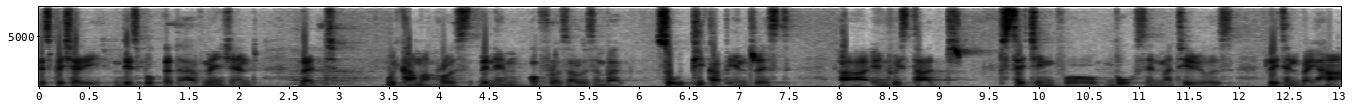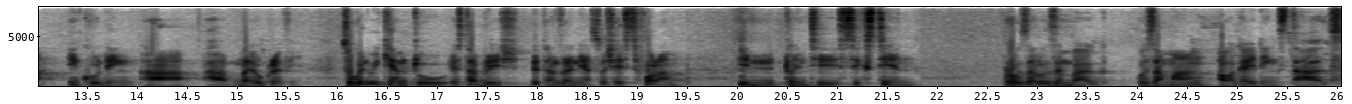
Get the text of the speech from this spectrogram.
especially this book that I have mentioned, that we come across the name of Rosa Luxemburg. So we pick up interest uh, and we start searching for books and materials written by her, including her, her biography. So when we came to establish the Tanzania Socialist Forum in 2016, Rosa Luxemburg was among our guiding stars.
